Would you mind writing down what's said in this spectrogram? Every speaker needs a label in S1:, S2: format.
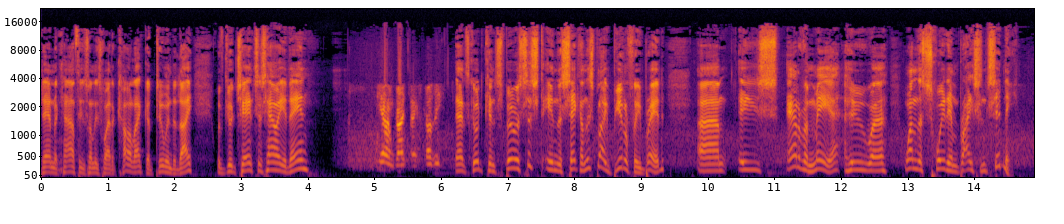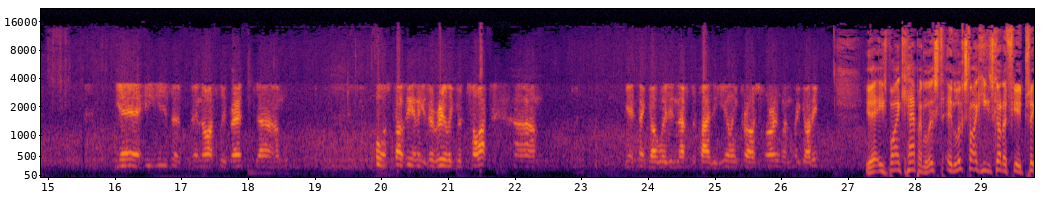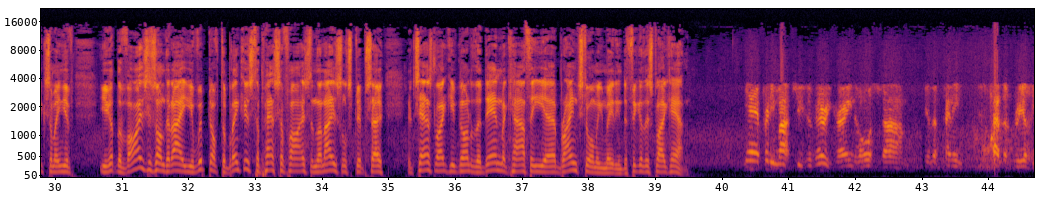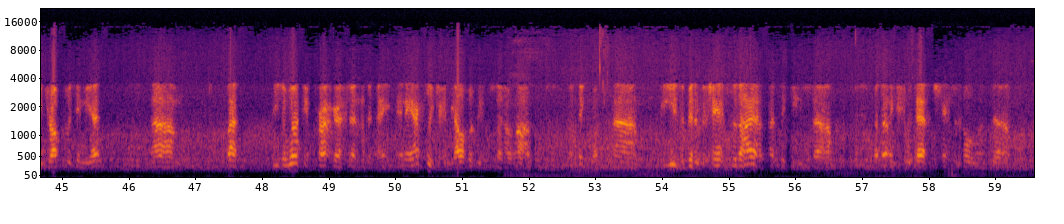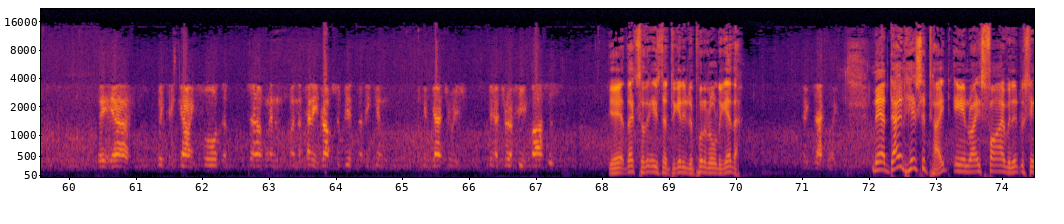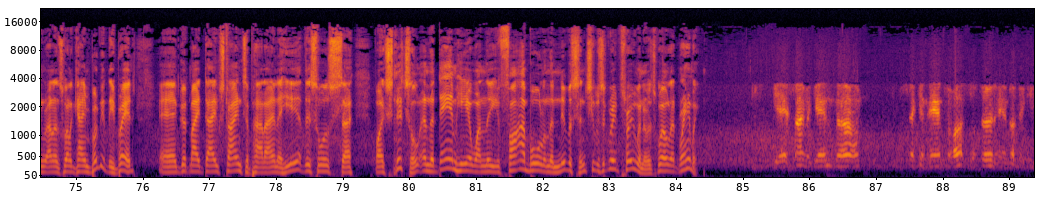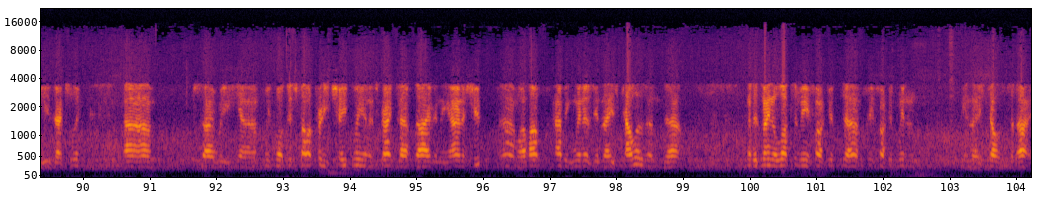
S1: Dan McCarthy's on his way to Colac, got two in today with good chances. How are you, Dan?
S2: Yeah, I'm great, thanks, Cozzy.
S1: That's good. Conspiracist in the second. This bloke beautifully bred. Um, he's out of a mare who uh, won the Sweet Embrace in Sydney.
S2: Yeah, he is a, a nicely bred um, horse, Cozzy, and he's a really good type. Um, yeah, thank God we didn't have to pay the yearling price for him when we got him.
S1: Yeah, he's by Capitalist. It looks like he's got a few tricks. I mean, you've you got the visors on today. You've whipped off the blinkers, the pacifiers, and the nasal strip. So it sounds like you've gone to the Dan McCarthy uh, brainstorming meeting to figure this bloke out.
S2: Yeah, pretty much. He's a very green horse. Um, the penny hasn't really dropped with him yet, um, but he's a work in progress, and, and he actually can gallop a bit. So um, I think um, he is a bit of a chance today. I, I think he's. I don't think he's without a chance at all. And um, we uh, we think going forward that uh, when when the penny drops a bit, that he can he can go through his go through a few classes.
S1: Yeah, that's the thing is that to get him to put it all together.
S2: Exactly.
S1: Now, don't hesitate in race five, an interesting run as well. Again, brilliantly bred. And good mate Dave Strange, a part owner here. This was uh, by Schnitzel. And the dam here won the Fireball and the Nivison. She was a Group 3 winner as well at Randwick.
S2: Yeah, same again. Um, second hand to us, or third hand, I think he is actually. Um, so we uh, we bought this fella pretty cheaply, and it's great to have Dave in the ownership. Um, I love having winners in these colours, and uh, it'd mean a lot to me if I could uh, if I could win in these colours today.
